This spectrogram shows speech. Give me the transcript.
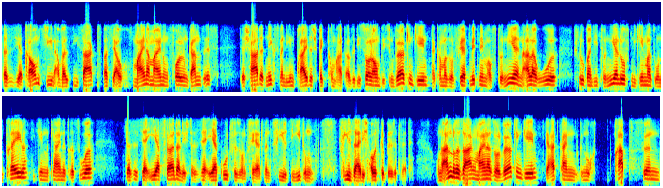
Das ist ihr Traumziel, aber sie sagt, was ja auch meiner Meinung voll und ganz ist, der schadet nichts, wenn die ein breites Spektrum hat. Also die soll auch ein bisschen Working gehen, da kann man so ein Pferd mitnehmen auf Turnier, in aller Ruhe schnuppern die Turnierluft und die gehen mal so ein Trail, die gehen eine kleine Dressur das ist ja eher förderlich, das ist ja eher gut für so ein Pferd, wenn es viel sieht und vielseitig ausgebildet wird. Und andere sagen, meiner soll Working gehen, der hat keinen genug Trab für einen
